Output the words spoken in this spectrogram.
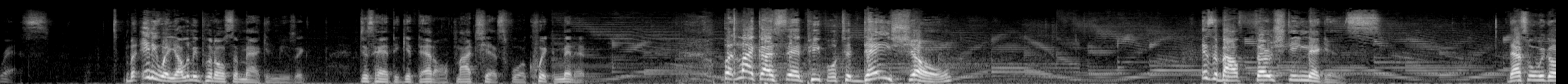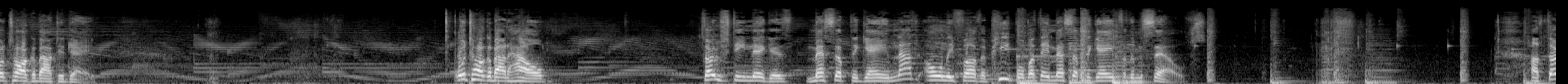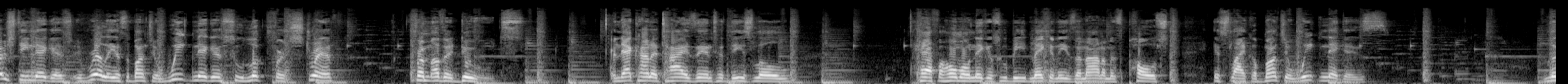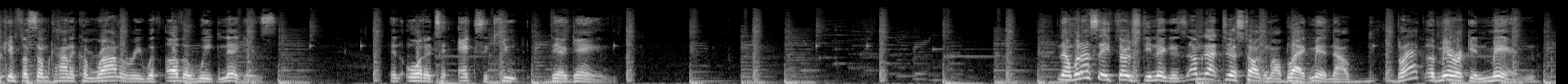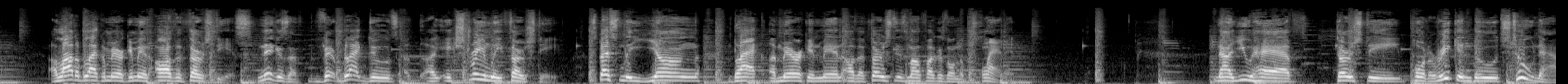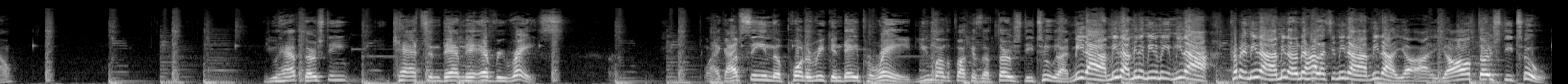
digress. But anyway, y'all, let me put on some Mackin music. Just had to get that off my chest for a quick minute. But like I said, people, today's show is about thirsty niggas. That's what we're going to talk about today. We'll talk about how thirsty niggas mess up the game not only for other people, but they mess up the game for themselves. A thirsty niggas really is a bunch of weak niggas who look for strength from other dudes. And that kind of ties into these little half a homo niggas who be making these anonymous posts. It's like a bunch of weak niggas looking for some kind of camaraderie with other weak niggas in order to execute their game. Now, when I say thirsty niggas, I'm not just talking about black men. Now, black American men, a lot of black American men are the thirstiest. Niggas are, black dudes are extremely thirsty. Especially young black American men are the thirstiest motherfuckers on the planet. Now you have thirsty Puerto Rican dudes too now. You have thirsty cats in damn near every race. Like I've seen the Puerto Rican Day Parade. You motherfuckers are thirsty too. Like mira, mira, mira, mira, mira. Come here, mira, mira. Let me holler at you, mira, mira. Y'all, y'all thirsty too.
